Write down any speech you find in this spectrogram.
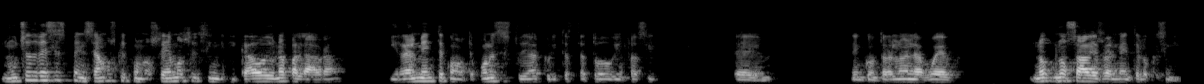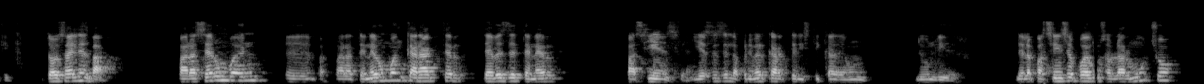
muchas veces pensamos que conocemos el significado de una palabra y realmente cuando te pones a estudiar, que ahorita está todo bien fácil eh, de encontrarlo en la web, no, no sabes realmente lo que significa. Entonces ahí les va. Para ser un buen, eh, para tener un buen carácter, debes de tener paciencia. Y esa es la primera característica de un, de un líder. De la paciencia podemos hablar mucho,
